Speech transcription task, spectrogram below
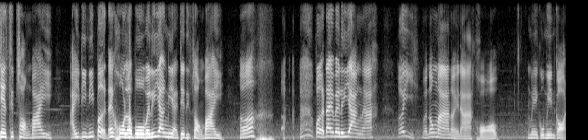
72 ใบ ไอดีนี้เปิดได้โคลาโบไปหรือยังเนี่ย 72 ใบฮะเปิดได้ไปหรือยังนะ เฮ้ย มันต้องมาหน่อยนะ ขอเมกูมินก่อน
